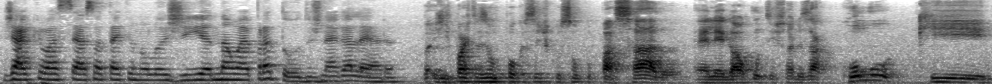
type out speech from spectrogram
já que o acesso à tecnologia não é para todos, né, galera? A gente pode trazer um pouco essa discussão para o passado. É legal contextualizar como que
